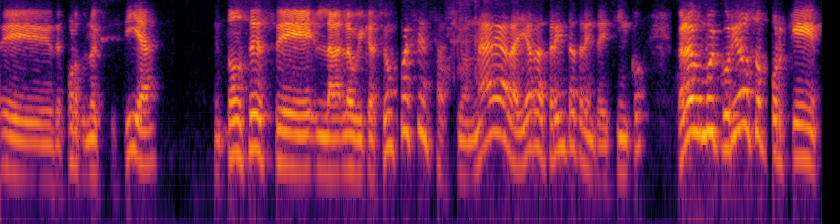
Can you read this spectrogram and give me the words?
eh, Deportes no existía. Entonces, eh, la, ubicación fue sensacional a la yarda 30-35, pero algo muy curioso porque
